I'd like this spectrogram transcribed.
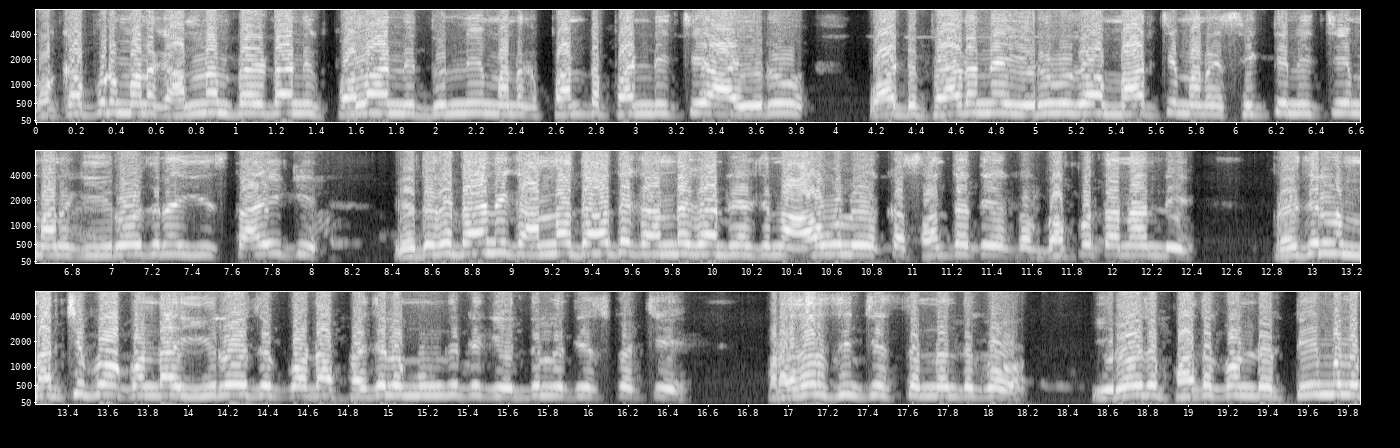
ఒకప్పుడు మనకు అన్నం పెట్టడానికి పొలాన్ని దున్ని మనకు పంట పండించి ఆ ఎరువు వాటి పేడనే ఎరువుగా మార్చి మనకు శక్తినిచ్చి మనకి ఈ రోజున ఈ స్థాయికి ఎదగడానికి అన్నదాతకు అండగా నిలిచిన ఆవుల యొక్క సంతతి యొక్క గొప్పతనాన్ని ప్రజలను మర్చిపోకుండా ఈ రోజు కూడా ప్రజల ముంగిటికి ఎద్దులను తీసుకొచ్చి ప్రదర్శించిస్తున్నందుకు ఈ రోజు పదకొండు టీములు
